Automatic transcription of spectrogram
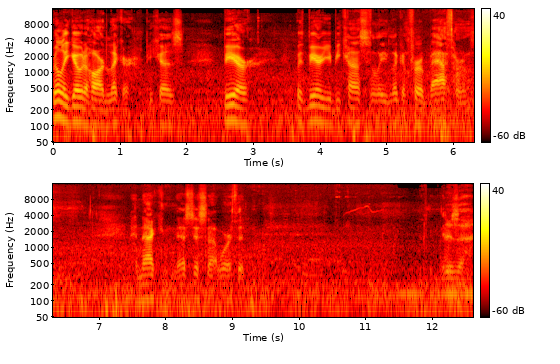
really go to hard liquor because beer, with beer, you'd be constantly looking for a bathroom, and that that's just not worth it. There's a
